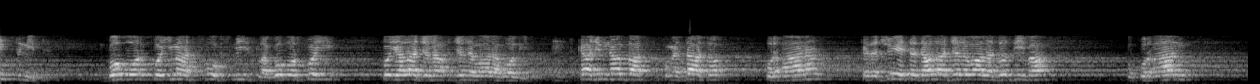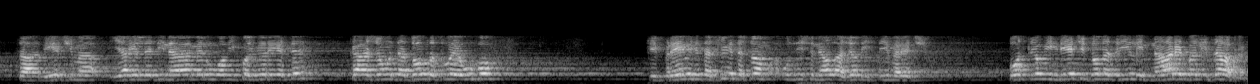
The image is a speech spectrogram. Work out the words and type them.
istinit govor koji ima svog smisla govor koji koji Allah Jalla, Jalla wa'ala voli. Kaže Ibn Abbas komentator Kur'ana kada čujete da Allah Jalla wa'ala doziva u Kur'anu sa riječima ja il ledina amenu ovi koji vjerujete kaže onda dobro svoje uho pripremite da čujete što vam uzvišeni Allah želi s time reći poslije ovih riječi dolazi ili naredba ili zabran.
